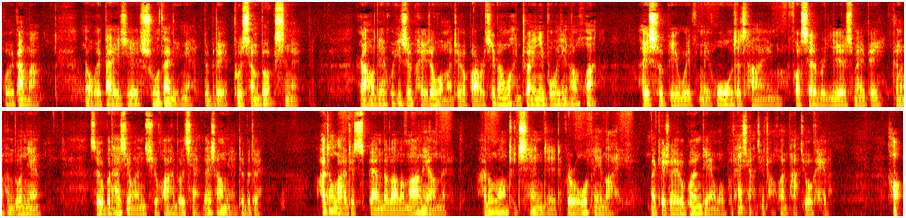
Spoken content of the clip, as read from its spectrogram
我会干嘛？那我会带一些书在里面，对不对？Put some books in it。然后呢会一直陪着我嘛，这个包，基本我很专一，不会经常换。It should be with me all the time for several years, maybe，可能很多年。 所以我不太喜欢去花很多钱在上面，对不对？I don't like to spend a lot of money on it. I don't want to change it very often in life. 那给出来一个观点，我不太想经常换它就 OK 了。好，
